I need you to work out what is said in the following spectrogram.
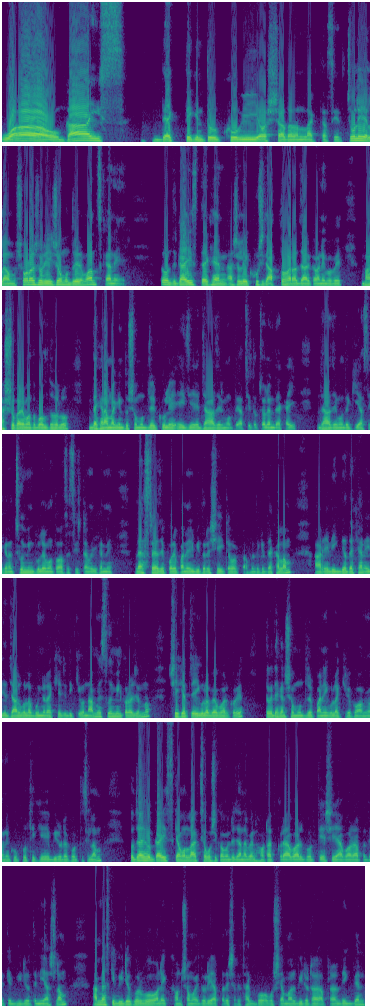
Wow guys দেখতে কিন্তু খুবই অসাধারণ লাগতাছে। চলে এলাম সরাসরি সমুদ্রের মাঝখানে। তো গাইস দেখেন, আসলে খুশিতে আত্মহারা, যার কারণে এভাবে ভাষ্যকারের মতো বলতে হলো। দেখেন, আমরা কিন্তু সমুদ্রের কূলে এই যে জাহাজের মধ্যে আছি। তো চলেন দেখাই, জাহাজের মধ্যে কি আছে? এখানে সুইমিং পুলের মতো আছে সিস্টেম এখানে ল্যাসটা যে পরে পানির ভিতরে, সেইটাও আপনাদেরকে দেখালাম। আর এদিক দিয়ে দেখেন, এই যে জালগুলা বুনে রাখে, যদি কেউ নামে সুইমিং করার জন্য, সেক্ষেত্রে এইগুলা ব্যবহার করে। তো দেখেন সমুদ্রের পানিগুলা কীরকম, আমি অনেক উপর থেকে ভিডিওটা করতেছিলাম। তো যাই হোক গাইস কেমন লাগছে অবশ্যই কমেন্টে জানাবেন। হঠাৎ করে আবার ঘুরতে এসে আবার আপনাদেরকে ভিডিওতে নিয়ে আসলাম। আমি আজকে ভিডিও করব অনেকক্ষণ সময় ধরে আপনাদের সাথে থাকব। অবশ্যই আমার ভিডিওটা আপনারা দেখবেন।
